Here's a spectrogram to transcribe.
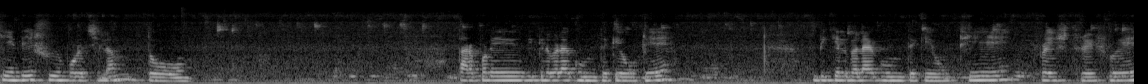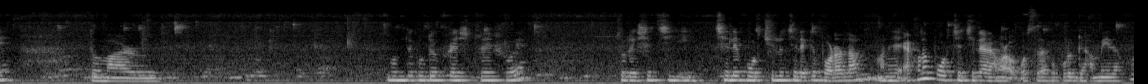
খেয়ে দিয়ে শুয়ে পড়েছিলাম। তো তারপরে বিকেলবেলা ঘুম থেকে উঠে, বিকেলবেলায় ঘুম থেকে উঠে ফ্রেশ ফ্রেশ হয়ে তোমার ঘুম থেকে উঠে ফ্রেশ ফ্রেশ হয়ে চলে এসেছি। ছেলে পড়ছিল, ছেলেকে পড়ালাম। মানে এখনও পড়ছে ছেলে, আর আমার অবস্থা দেখো পুরো ঘামে দেখো।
